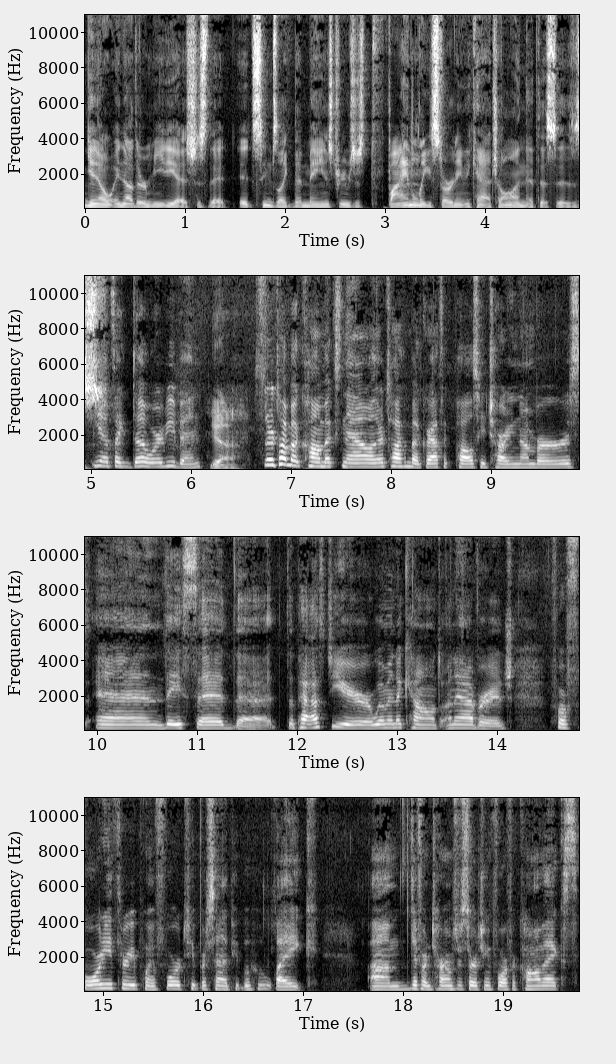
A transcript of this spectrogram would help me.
you know, in other media. It's just that it seems like the mainstream is just finally starting to catch on that this is, Yeah, it's like, duh, where have you been? yeah. So they're talking about comics now, and they're talking about graphic policy charting numbers, and they said that the past year, women account on average for forty three point four two percent of people who like um, the different terms they're searching for for comics.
